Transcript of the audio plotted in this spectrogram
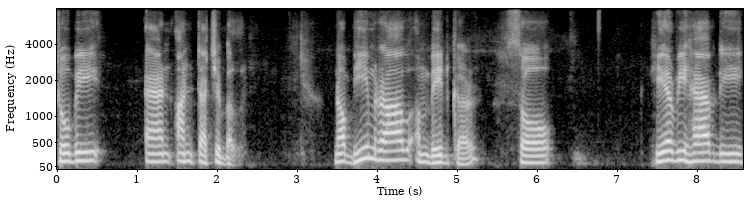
to be an untouchable? Now, Bhim Rao Ambedkar, so here we have the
